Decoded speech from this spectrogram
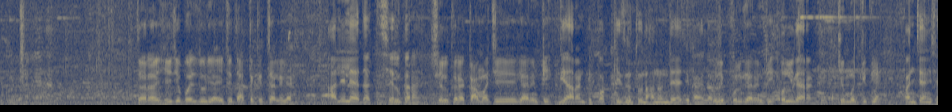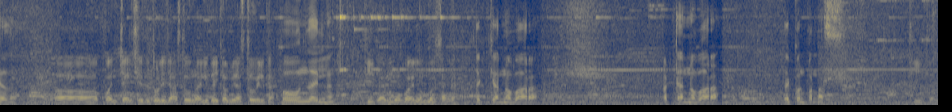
इकडे या. तर ही जी बैलजोडी आहे याचे दातकीच झालेले आहे. आलेले आहेत आता शेलकर आहे. शेलकर आहे. कामाची गॅरंटी गॅरंटी पक्की जुतून हाणून द्यायची काय लागेल म्हणजे फुल गॅरंटी फुल गॅरंटी किंमत किती आहे? पंच्याऐंशी हजार. पंच्याऐंशी तर थोडी जास्त होऊन राहिली. काही कमी जास्त होईल का? हो होऊन जाईल ना. ठीक आहे. मोबाईल नंबर सांगा. एक्क्याण्णव बारा अठ्ठ्याण्णव बारा एकोणपन्नास. ठीक आहे.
